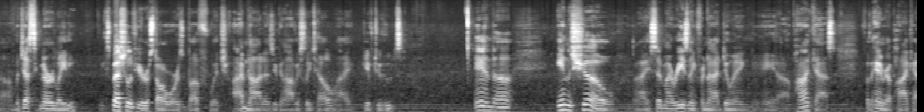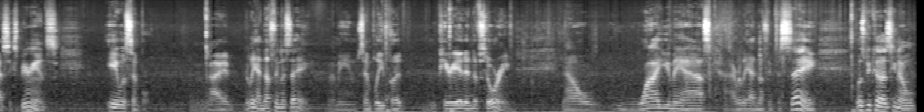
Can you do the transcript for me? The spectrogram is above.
uh, Majestic Nerd Lady, especially if you're a Star Wars buff, which I'm not, as you can obviously tell. I give two hoots. And uh, in the show, I said my reasoning for not doing a uh, podcast for the Henry Podcast Experience. It was simple I really had nothing to say. I mean, simply put, period, end of story. Now, why you may ask, I really had nothing to say, was because, you know,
